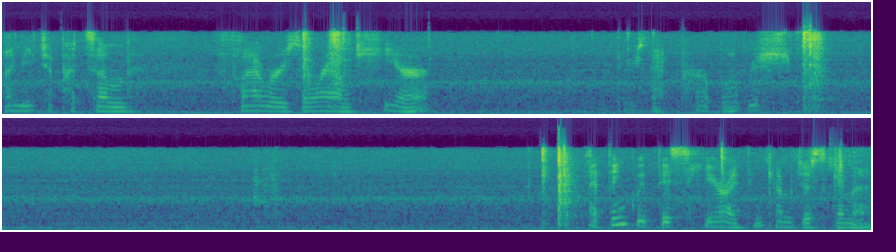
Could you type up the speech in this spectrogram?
I need to put some flowers around here. There's that purple. I wish I think with this here, I think I'm just gonna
